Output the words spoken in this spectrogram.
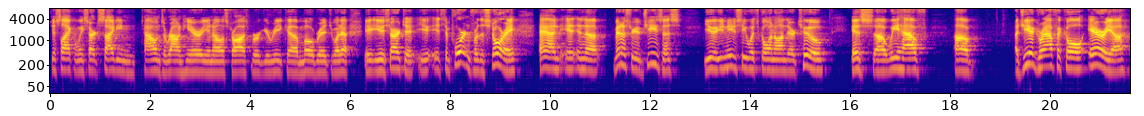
just like when we start citing towns around here, you know, Strasburg, Eureka, Mobridge, whatever, you start to, you, it's important for the story. And in the ministry of Jesus, you, you need to see what's going on there too. Is uh, we have uh, a geographical area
